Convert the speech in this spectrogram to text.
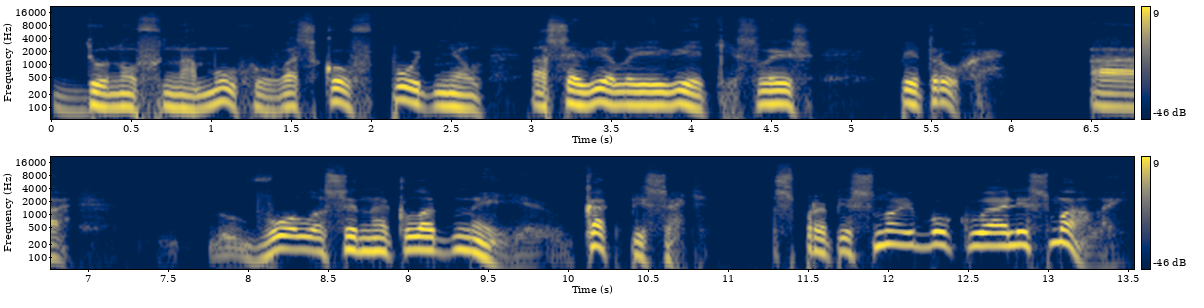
Дунув на муху, Восков поднял осовелые веки. «Слышь, Петруха, а волосы накладные как писать? С прописной буквы али с малой?»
